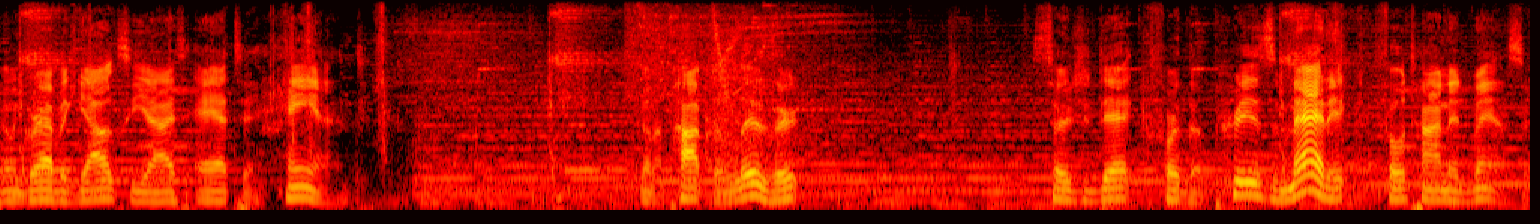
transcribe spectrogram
Gonna grab a Galaxy Eyes, add to hand. Gonna pop the Lizard. Search deck for the Prismatic Photon Advancer.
